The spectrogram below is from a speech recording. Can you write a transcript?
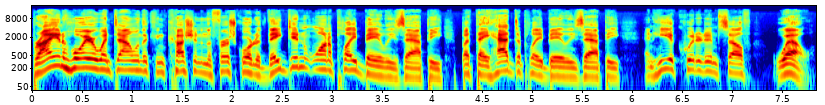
Brian Hoyer went down with a concussion in the first quarter. They didn't want to play Bailey Zappe, but they had to play Bailey Zappe, and he acquitted himself well.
